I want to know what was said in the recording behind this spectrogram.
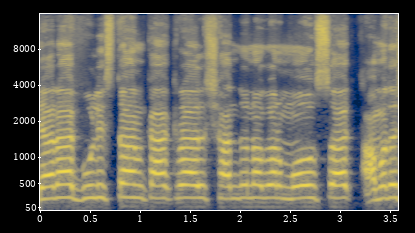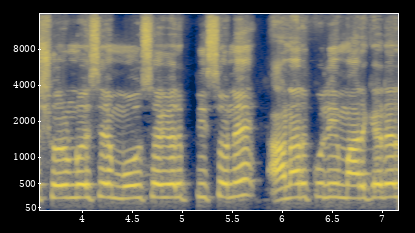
যারা গুলিস্তান কাকরাল শান্তনগর মৌসাক আমাদের শোরুম রয়েছে মৌসাকের পিছনে আনারকুলি মার্কেটের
